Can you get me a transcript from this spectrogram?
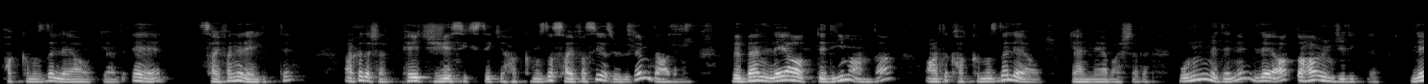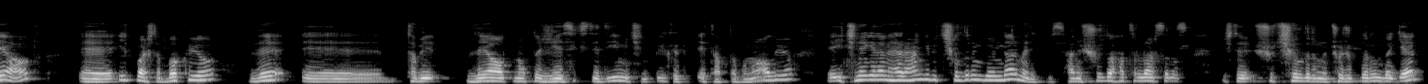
hakkımızda layout geldi. E sayfa nereye gitti? Arkadaşlar Page J6'deki hakkımızda sayfası yazıyordu değil mi daha demin? Ve ben layout dediğim anda artık hakkımızda layout gelmeye başladı. Bunun nedeni layout daha öncelikli. Layout e, ilk başta bakıyor ve e, tabi layout.jsx dediğim için ilk etapta bunu alıyor. E, içine gelen herhangi bir children göndermedik biz. Hani şurada hatırlarsanız işte şu children'ı çocukların da gel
